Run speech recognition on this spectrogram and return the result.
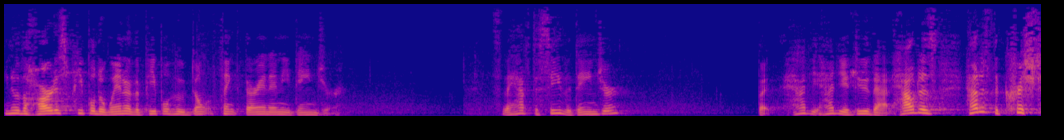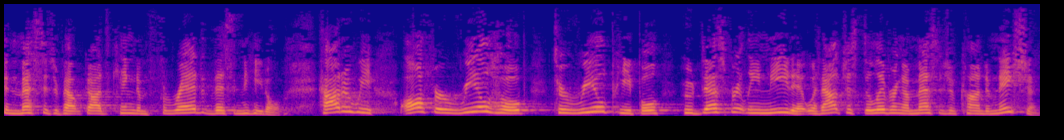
You know, the hardest people to win are the people who don't think they're in any danger. So they have to see the danger. But how do you, how do you do that? How does, how does the Christian message about God's kingdom thread this needle? How do we offer real hope to real people who desperately need it without just delivering a message of condemnation?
